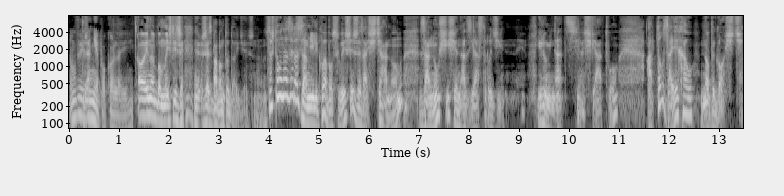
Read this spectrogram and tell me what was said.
No mówię, że nie po kolei. Oj, no bo myślisz, że, że z babą to dojdziesz. No. Zresztą ona zaraz zamilkła, bo słyszy, że za ścianą zanusi się na zjazd rodzinny. Iluminacja, światło, a to zajechał nowy gość.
